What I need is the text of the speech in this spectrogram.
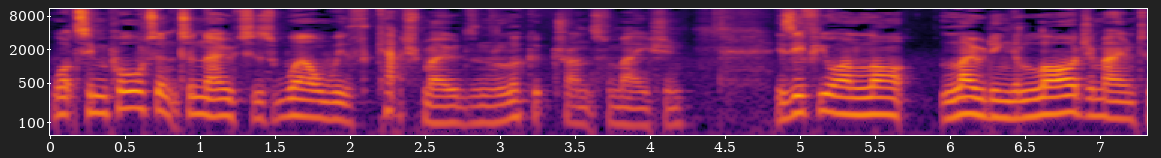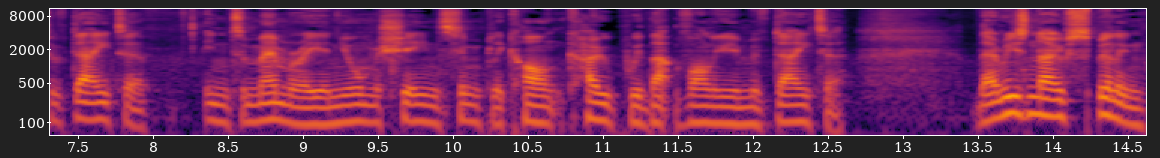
What's important to note as well with cache modes and the lookup transformation is if you are loading a large amount of data into memory and your machine simply can't cope with that volume of data there is no spilling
